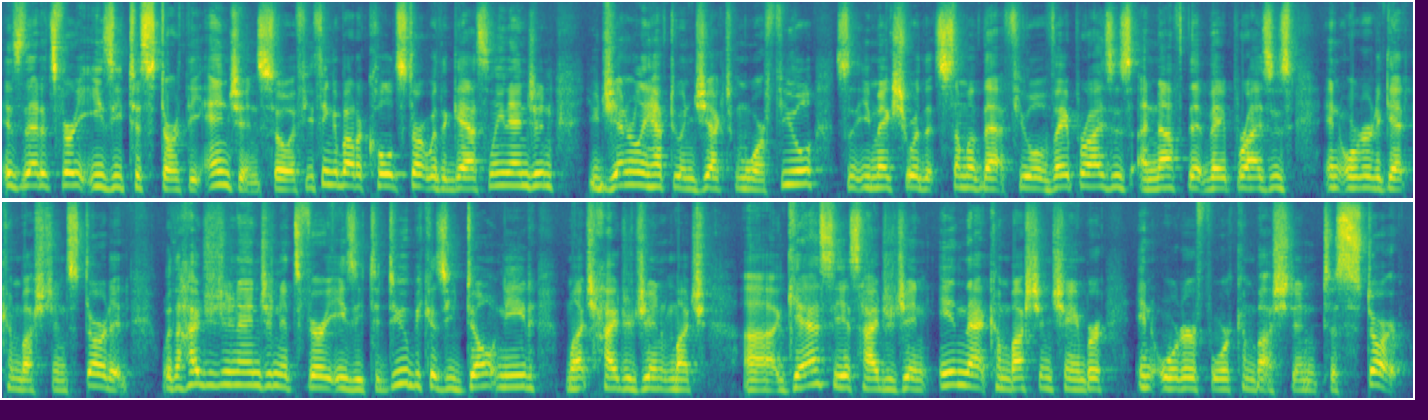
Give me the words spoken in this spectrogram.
is that it's very easy to start the engine. So if you think about a cold start with a gasoline engine, you generally have to inject more fuel so that you make sure that some of that fuel vaporizes enough that vaporizes in order to get combustion started. With a hydrogen engine, it's very easy to do because you don't need much hydrogen, much uh, gaseous hydrogen in that combustion chamber in order for combustion to start.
